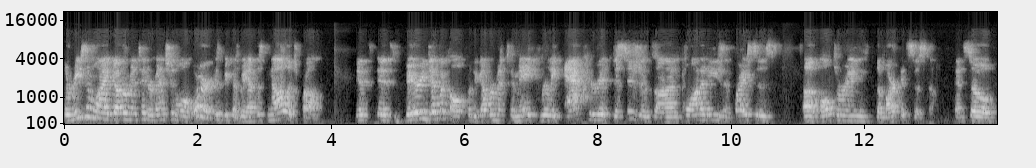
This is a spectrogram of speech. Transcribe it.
the reason why government intervention won't work is because we have this knowledge problem. It's, it's very difficult for the government to make really accurate decisions on quantities and prices of altering the market system. And so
